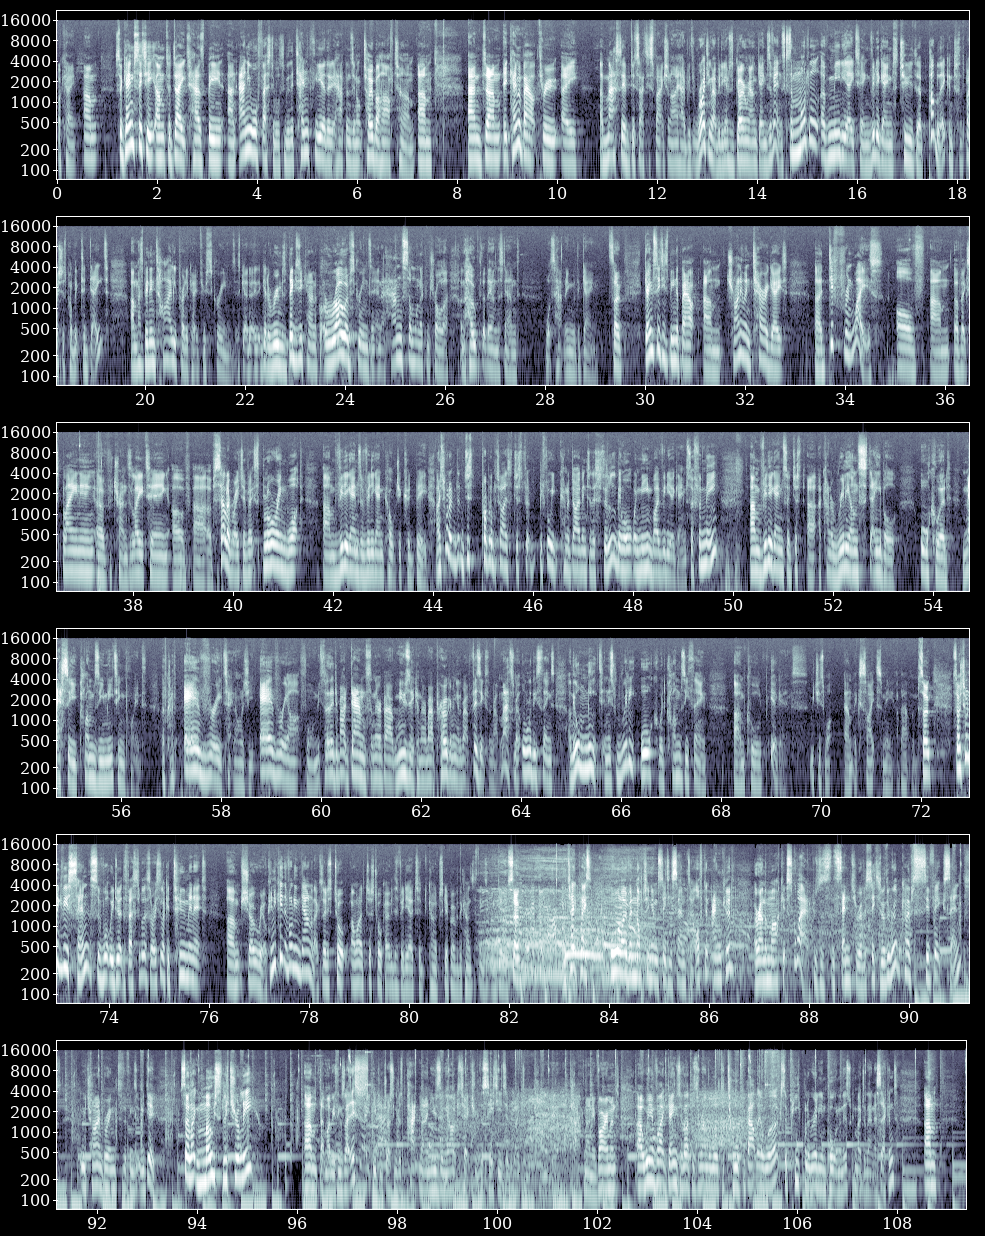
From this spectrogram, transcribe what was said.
Okay. Um, so Game City um, to date has been an annual festival. This will be the 10th year that it happens in October half term. Um, and um, it came about through a, a, massive dissatisfaction I had with writing about video games, going around games events. Because the model of mediating video games to the public and to the specialist public to date um, has been entirely predicated through screens. It's get a, get a room as big as you can and put a row of screens in and hand someone a controller and hope that they understand what's happening with the game. So Game City's been about um, trying to interrogate uh, different ways of, um, of explaining, of translating, of, uh, of celebrating, of exploring what um, video games and video game culture could be. I just want to just problematize, just for, before we kind of dive into this, a little bit more what we mean by video games. So for me, um, video games are just a, a kind of really unstable, awkward, messy, clumsy meeting point of kind of every technology, every art form. So they're about dance, and they're about music, and they're about programming, and they're about physics, and they're about maths, about all of these things. And they all meet in this really awkward, clumsy thing um, called video games, which is what um, excites me about them. So, so I just want to give you a sense of what we do at the festival. Sorry, this is like a two-minute um, show reel. Can you keep the volume down on that? Because I just talk. I want to just talk over this video to kind of skip over the kinds of things that we do. So, it will take place all over Nottingham city centre, often anchored around the market square, because it's the centre of a city with a real kind of civic sense that we try and bring to the things that we do. So, like most literally, um, that might be things like this, people dressing up as Pac-Man using the architecture of the city to, like, to become a, Pac-Man environment. Uh, we invite games developers around the world to talk about their work, so people are really important in this. We'll come back to that in a second. Um,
